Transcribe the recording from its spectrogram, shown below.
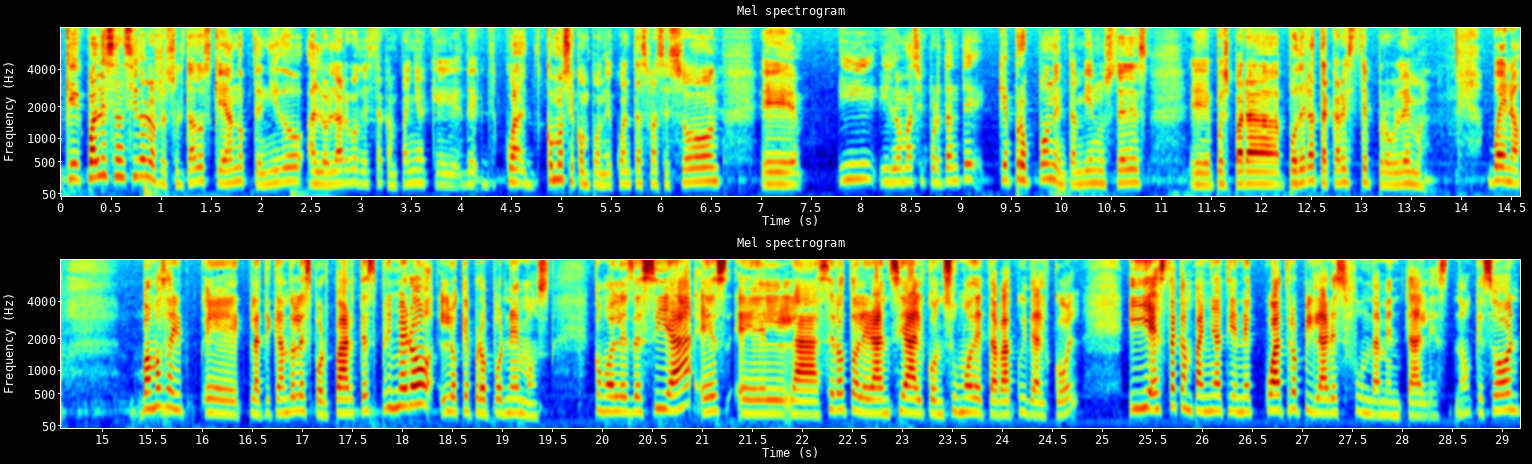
qué, cuáles han sido los resultados que han obtenido a lo largo de esta campaña? Que, ¿Cómo se compone? ¿Cuántas fases son? Eh, y, lo más importante, ¿qué proponen también ustedes eh, pues para poder atacar este problema? Bueno, vamos a ir eh, platicándoles por partes. Primero, lo que proponemos. Como les decía, es la cero tolerancia al consumo de tabaco y de alcohol. Y esta campaña tiene cuatro pilares fundamentales, ¿no? Que son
